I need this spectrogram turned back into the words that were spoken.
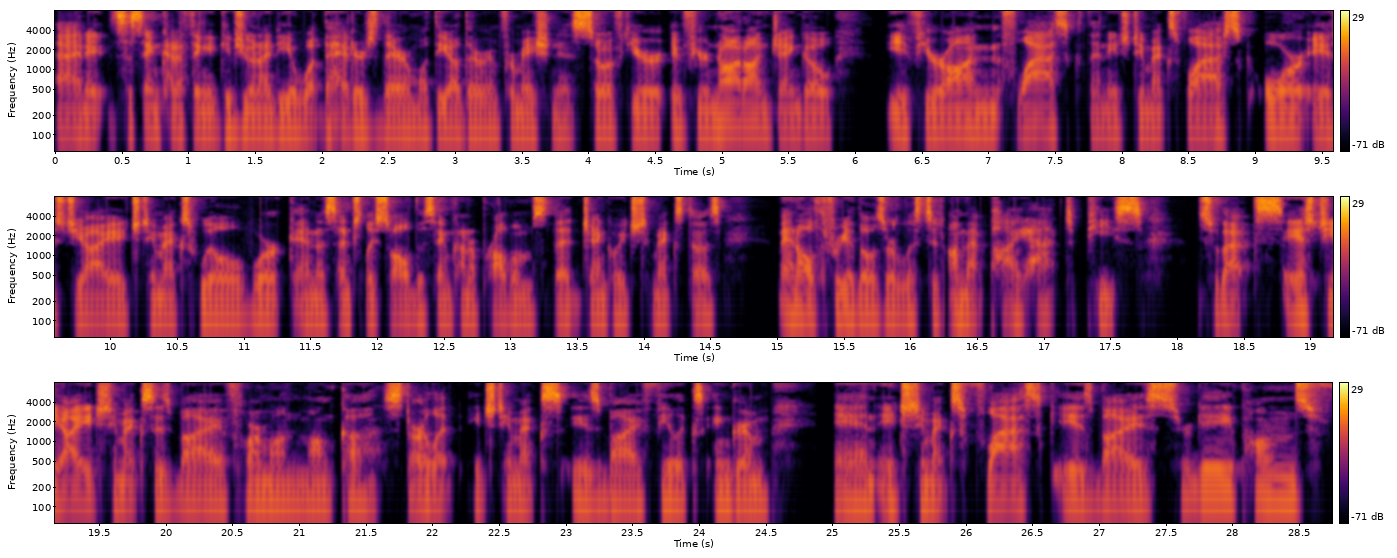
and it's the same kind of thing it gives you an idea what the headers there and what the other information is so if you're if you're not on django if you're on Flask, then HTMX Flask or ASGI HTMX will work and essentially solve the same kind of problems that Django HTMX does. And all three of those are listed on that PyHAT piece. So that's ASGI HTMX is by Florimond Manca. Starlette HTMX is by Felix Ingram, and HTMX Flask is by Sergey Pons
